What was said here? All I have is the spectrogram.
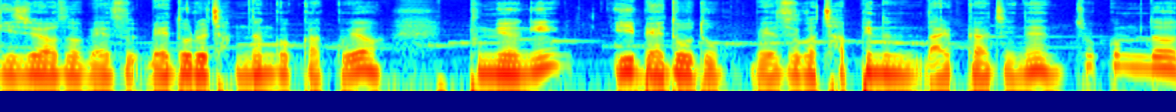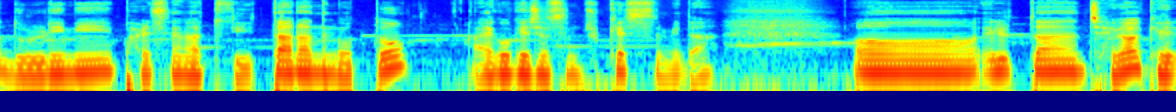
이제 와서 매수, 매도를 잡는 것 같고요. 분명히 이 매도도 매수가 잡히는 날까지는 조금 더 눌림이 발생할 수도 있다라는 것도 알고 계셨으면 좋겠습니다. 어, 일단 제가 개-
